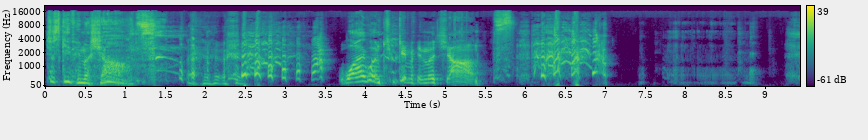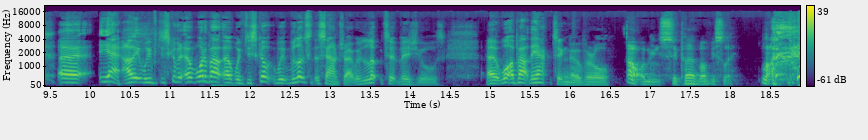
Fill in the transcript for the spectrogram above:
Just give him a chance. Why won't you give him a chance? Uh, yeah, I mean, we've discovered. Uh, what about uh, we've discovered? We, we looked at the soundtrack. We've looked at visuals. Uh, what about the acting overall? Oh, I mean, it's superb, obviously. Like,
